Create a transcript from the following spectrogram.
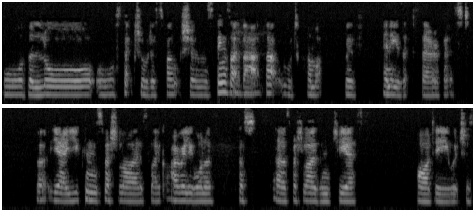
or the law or sexual dysfunctions, things like that, that would come up with any sex therapist. But yeah, you can specialize. Like, I really want to uh, specialize in GSRD, which is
